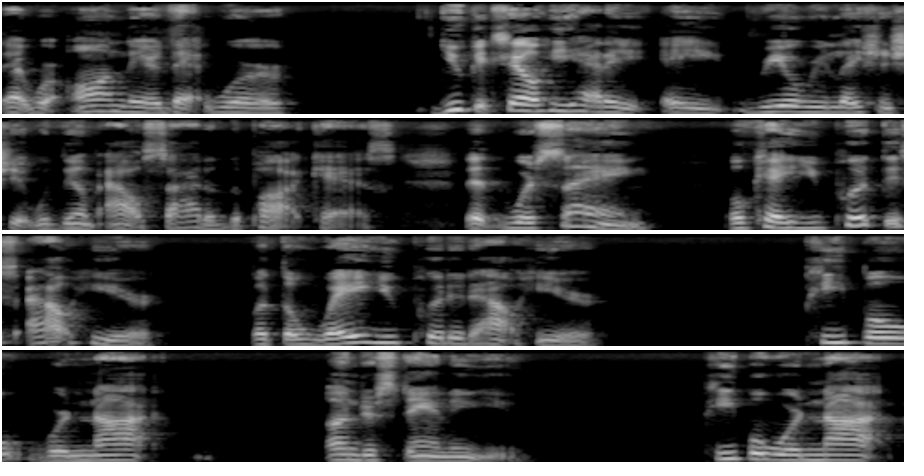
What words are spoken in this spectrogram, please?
that were on there that were you could tell he had a, a real relationship with them outside of the podcast that we're saying, okay, you put this out here, but the way you put it out here, people were not understanding you. People were not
